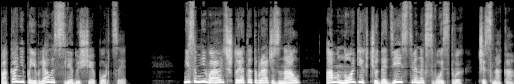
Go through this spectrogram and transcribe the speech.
пока не появлялась следующая порция. Не сомневаюсь, что этот врач знал о многих чудодейственных свойствах чеснока.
